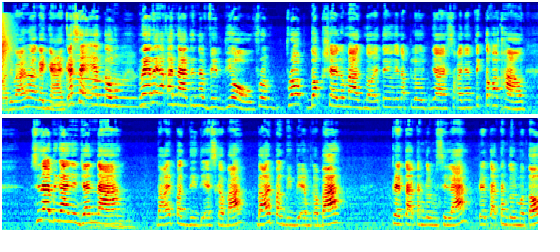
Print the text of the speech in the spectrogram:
O, di ba? Mga ganyan. Kasi itong re-react natin na video from Prof. Doc Shelo Magno. Ito yung in-upload niya sa kanyang TikTok account. Sinabi nga niya dyan na, bakit pag DDS ka ba? Bakit pag BBM ka ba? pinagtatanggol mo sila? Pinagtatanggol mo to?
